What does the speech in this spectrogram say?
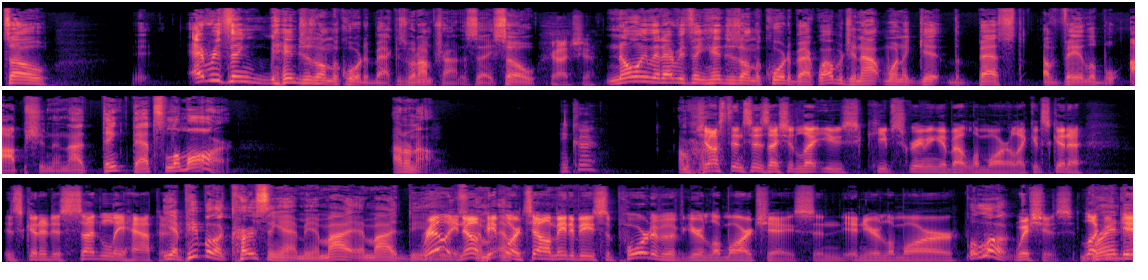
So everything hinges on the quarterback, is what I'm trying to say. So Gotcha. knowing that everything hinges on the quarterback, why would you not want to get the best available option? And I think that's Lamar. I don't know. Okay. I'm. Justin says I should let you keep screaming about Lamar like it's gonna it's gonna just suddenly happen. yeah, people are cursing at me in my in my DMs. Really? No, Am- people am- are telling me to be supportive of your Lamar chase and, and your Lamar Well, look, wishes. Look Brandon,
